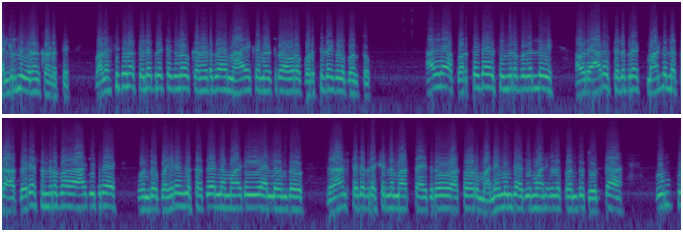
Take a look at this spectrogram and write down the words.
ಎಲ್ರನ್ನೂ ಇರೋ ಕಾಣುತ್ತೆ. ಬಹಳಷ್ಟು ಜನ ಸೆಲೆಬ್ರಿಟಿಗಳು ಕನ್ನಡದ ನಾಯಕ ನಟರು ಅವರ ಬರ್ತ್ಡೇಗಳು ಬಂತು. ಆದ್ರೆ ಆ ಬರ್ತ್ಡೇ ಸಂದರ್ಭದಲ್ಲಿ ಅವ್ರು ಯಾರು ಸೆಲೆಬ್ರೇಟ್ ಮಾಡ್ಲಿಲ್ಲ. ಬೇರೆ ಸಂದರ್ಭ ಆಗಿದ್ರೆ ಒಂದು ಬಹಿರಂಗ ಸಭೆಯನ್ನ ಮಾಡಿ, ಅಲ್ಲೊಂದು ಗ್ರಾಂಡ್ ಸೆಲೆಬ್ರೇಷನ್ ಮಾಡ್ತಾ ಇದ್ರು. ಅಥವಾ ಅವ್ರ ಮನೆ ಮುಂದೆ ಅಭಿಮಾನಿಗಳು ಬಂದು ದೊಡ್ಡ ಗುಂಪು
